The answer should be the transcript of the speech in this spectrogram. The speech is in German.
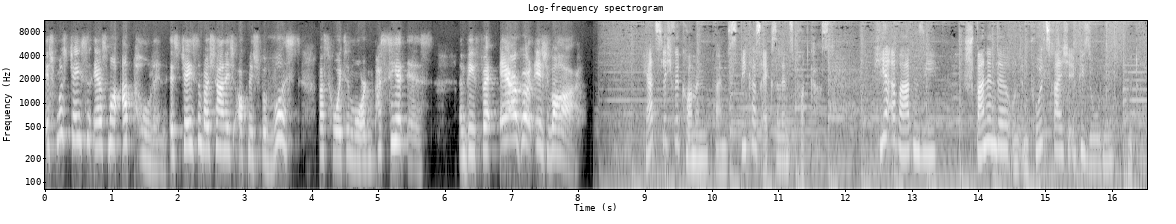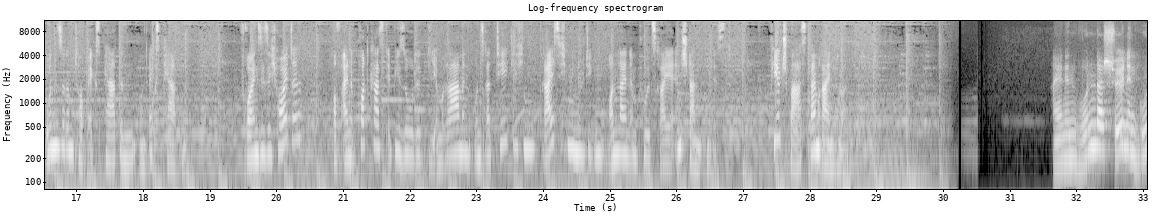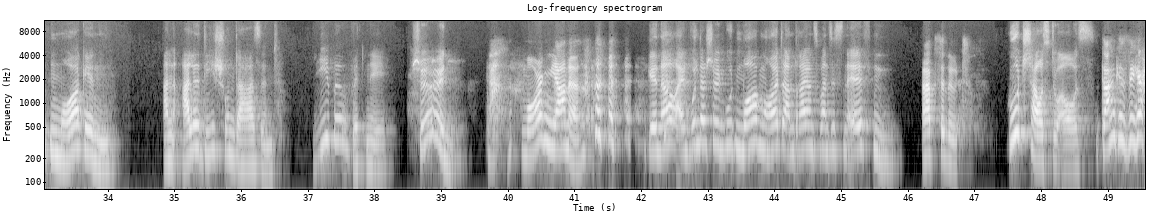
Ich muss Jason erstmal abholen. Ist Jason wahrscheinlich auch nicht bewusst, was heute Morgen passiert ist und wie verärgert ich war. Herzlich willkommen beim Speakers Excellence Podcast. Hier erwarten Sie spannende und impulsreiche Episoden mit unseren Top-Expertinnen und Experten. Freuen Sie sich heute auf eine Podcast-Episode, die im Rahmen unserer täglichen 30-minütigen Online-Impulsreihe entstanden ist. Viel Spaß beim Reinhören. Einen wunderschönen guten Morgen an alle, die schon da sind. Liebe Whitney, schön. Morgen, Janne. genau, einen wunderschönen guten Morgen heute am 23.11. Absolut. Gut schaust du aus. Danke sehr.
